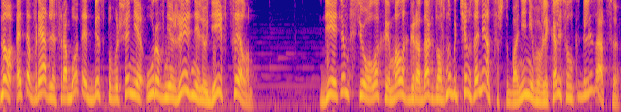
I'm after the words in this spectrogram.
Но это вряд ли сработает без повышения уровня жизни людей в целом. Детям в селах и малых городах должно быть чем заняться, чтобы они не вовлекались в алкоголизацию.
